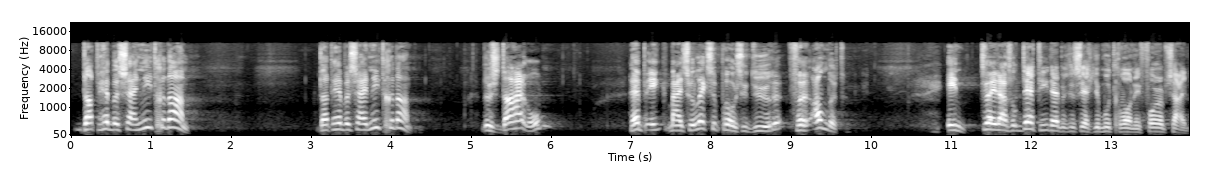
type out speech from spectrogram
Dat hebben zij niet gedaan. Dat hebben zij niet gedaan. Dus daarom heb ik mijn selectieprocedure veranderd. In 2013 heb ik gezegd, je moet gewoon in vorm zijn.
